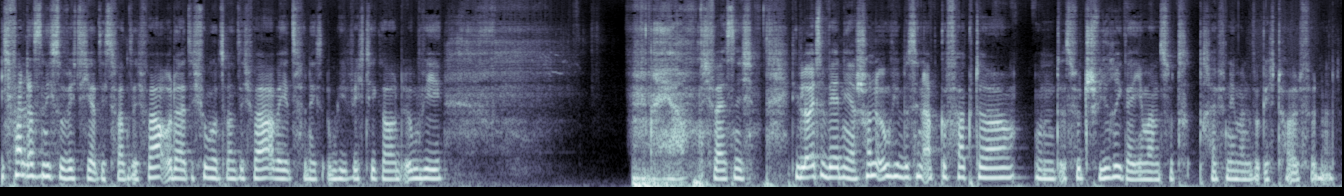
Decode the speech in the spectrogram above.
Ich fand das nicht so wichtig, als ich 20 war oder als ich 25 war, aber jetzt finde ich es irgendwie wichtiger und irgendwie, naja, ich weiß nicht. Die Leute werden ja schon irgendwie ein bisschen abgefuckter und es wird schwieriger, jemanden zu tr- treffen, den man wirklich toll findet.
